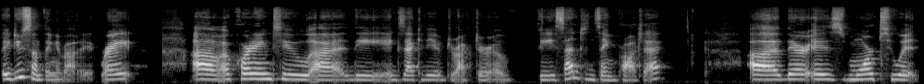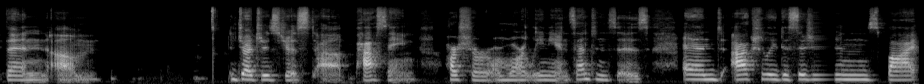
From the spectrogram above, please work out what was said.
they do something about it right? Um, according to uh, the executive director of the sentencing project uh, there is more to it than um, judges just uh, passing harsher or more lenient sentences. And actually decisions by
